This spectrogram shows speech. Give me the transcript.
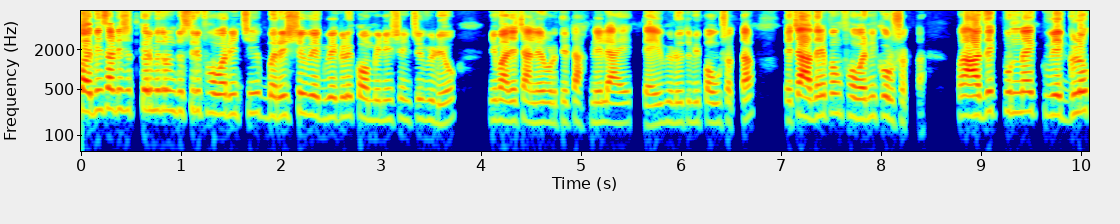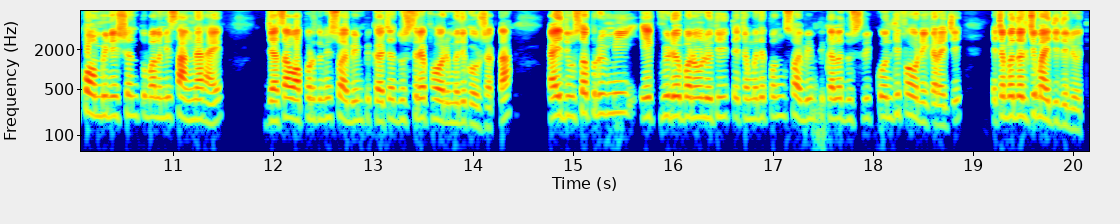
सोयाबीनसाठी शेतकरी मित्रांनो दुसरी फवारणीचे बरेचसे वेगवेगळे कॉम्बिनेशनचे व्हिडिओ मी माझ्या चॅनलवरती टाकलेले आहेत. त्याही व्हिडिओ तुम्ही पाहू शकता. त्याच्या आधारे पण फवारणी करू शकता. पण आज एक पुन्हा एक वेगळं कॉम्बिनेशन तुम्हाला मी सांगणार आहे ज्याचा वापर तुम्ही सोयाबीन पिकाच्या दुसऱ्या फवारणीमध्ये करू शकता. काही दिवसापूर्वी मी एक व्हिडिओ बनवली होती. त्याच्यामध्ये पण सोयाबीन पिकाला दुसरी कोणती फवारणी करायची याच्याबद्दलची माहिती दिली होती.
